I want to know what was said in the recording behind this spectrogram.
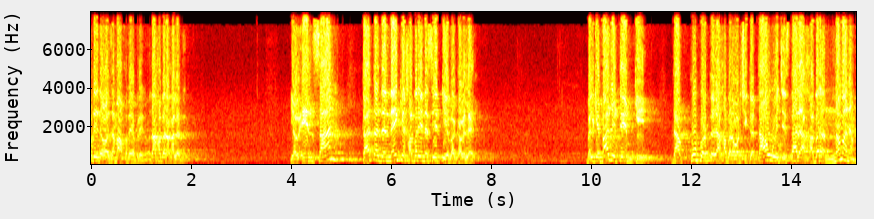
پرې دا زما خدای پرې دا خبره غلطه ده یو انسان تا ته د نیکی خبره نصیحت کې وکولای بلکې بعضی ټیم کې دا کوپر ته خبر ورشي کته او چې ستاره خبره نه منم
